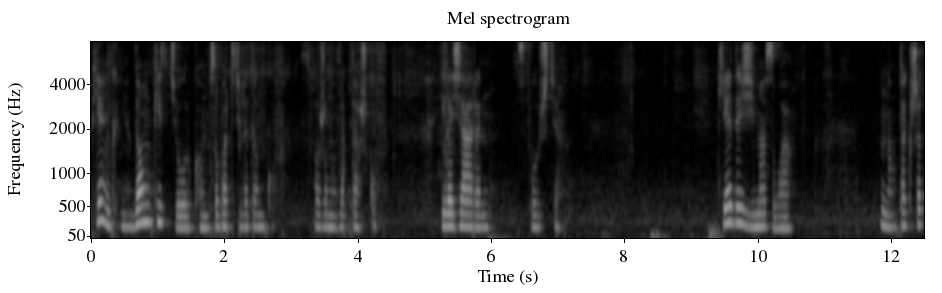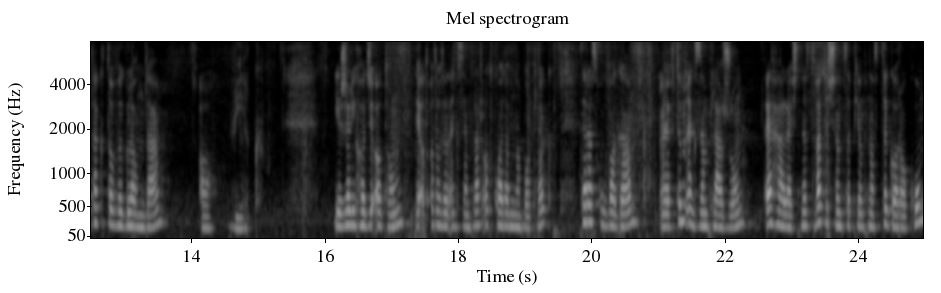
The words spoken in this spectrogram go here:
Pięknie. Domki z dziurką. Zobaczcie, ile domków stworzono dla ptaszków. Ile ziaren. Spójrzcie. Kiedy zima zła. No, także tak to wygląda. O, wilk. Jeżeli chodzi o tą, o, o ten egzemplarz, odkładam na boczek. Teraz uwaga, e, w tym egzemplarzu Echa Leśne z 2015 roku,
